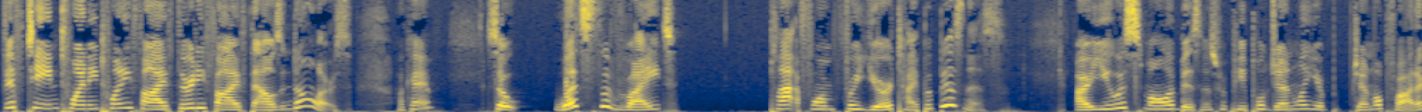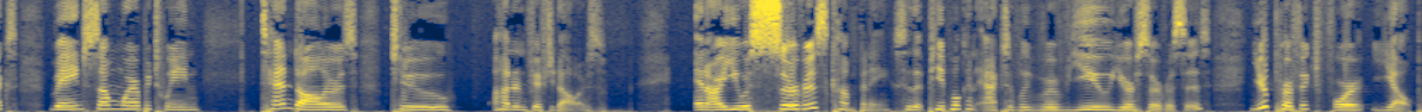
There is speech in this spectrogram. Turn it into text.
fifteen, twenty, twenty-five, thirty-five thousand dollars. Okay? So what's the right platform for your type of business? Are you a smaller business where people generally your general products range somewhere between ten dollars to $150? And are you a service company so that people can actively review your services? You're perfect for Yelp.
